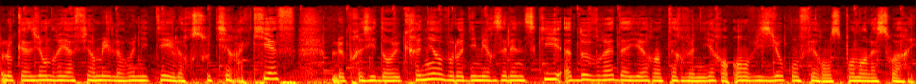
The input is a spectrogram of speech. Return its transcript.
L'occasion de réaffirmer leur unité et leur soutien à Kiev. Le président ukrainien Volodymyr Zelensky devrait d'ailleurs intervenir en visioconférence pendant la soirée.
